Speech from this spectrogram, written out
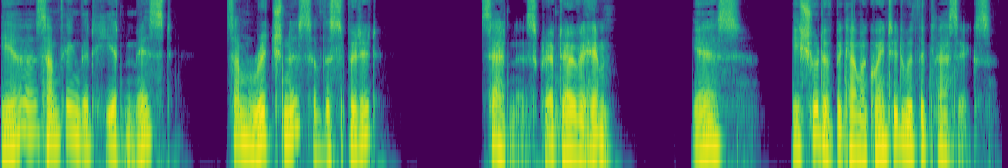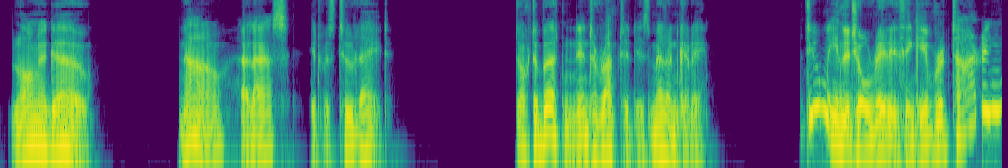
here something that he had missed? Some richness of the spirit? Sadness crept over him. Yes, he should have become acquainted with the classics long ago. Now, alas, it was too late. Dr. Burton interrupted his melancholy. Do you mean that you're really thinking of retiring?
